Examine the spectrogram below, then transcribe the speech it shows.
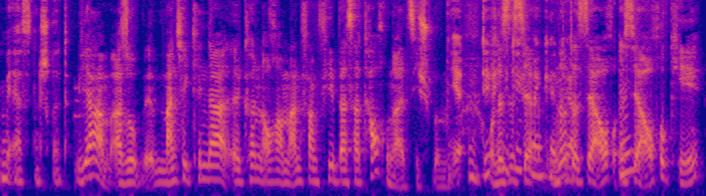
im ersten Schritt. Ja, also äh, manche Kinder äh, können auch am Anfang viel besser tauchen, als sie schwimmen. Ja, definitiv und das ist ja, kind, ne, das ist ja auch, ist mhm. ja auch okay.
